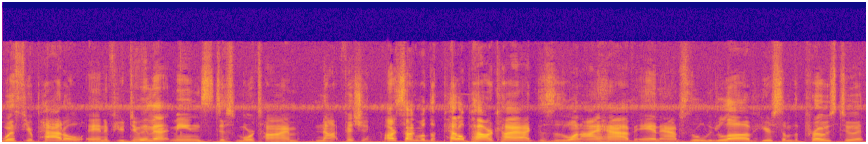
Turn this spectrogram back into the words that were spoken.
with your paddle and if you're doing that means just more time not fishing. All right, let's talk about the pedal power kayak. This is the one I have and absolutely love. Here's some of the pros to it.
